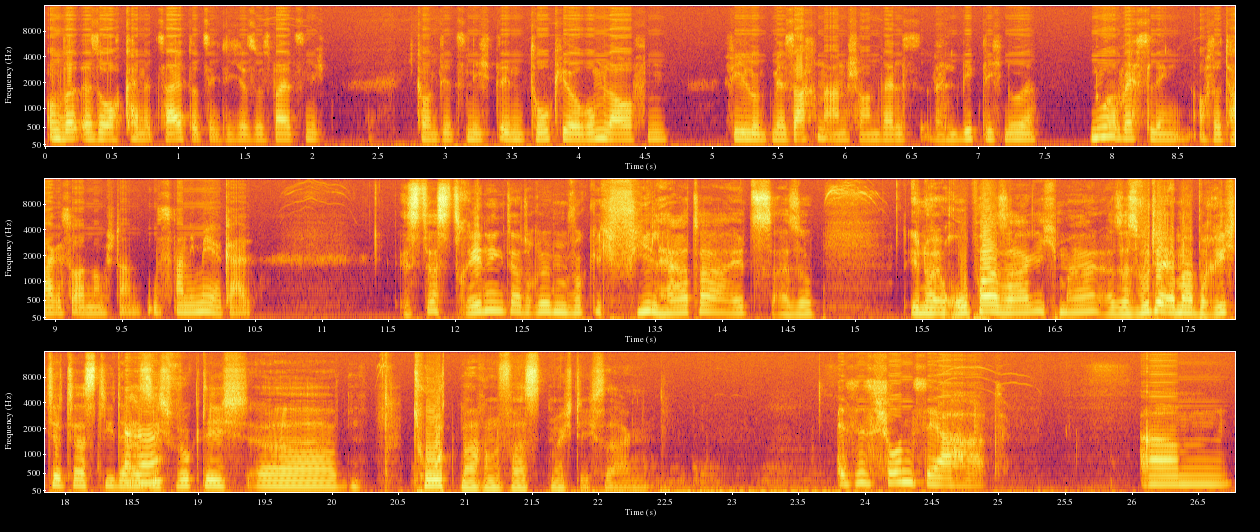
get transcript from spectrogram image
Und also auch keine Zeit tatsächlich. Also es war jetzt nicht, ich konnte jetzt nicht in Tokio rumlaufen viel und mir Sachen anschauen, weil es, weil wirklich nur, nur Wrestling auf der Tagesordnung stand. Und das fand ich mega geil. Ist das Training da drüben wirklich viel härter als, also in Europa, sage ich mal? Also es wird ja immer berichtet, dass die da Aha. sich wirklich äh, tot machen, fast, möchte ich sagen. Es ist schon sehr hart. Ähm,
